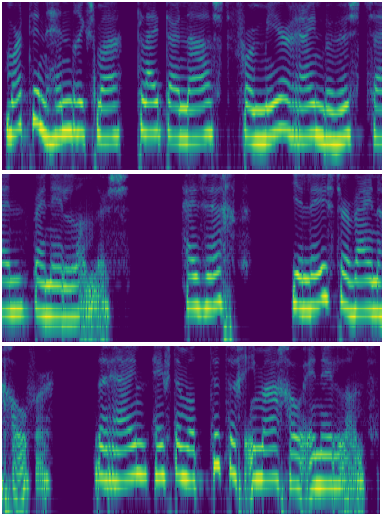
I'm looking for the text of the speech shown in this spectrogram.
Martin Hendriksma pleit daarnaast voor meer rein bewustzijn bij Nederlanders. Hij zegt: Je leest er weinig over. De Rijn heeft een wat tuttig imago in Nederland.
